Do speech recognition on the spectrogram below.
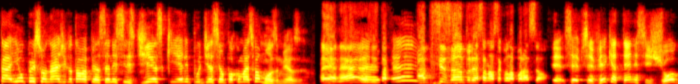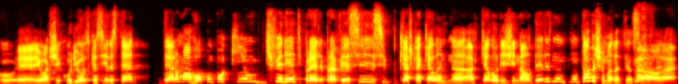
tá aí um personagem que eu tava pensando esses dias que ele podia ser um pouco mais famoso mesmo. É, né? A gente tá, é, tá precisando dessa nossa colaboração. Você vê que até nesse jogo, é, eu achei curioso que assim, eles até deram uma roupa um pouquinho diferente para ele para ver se, se. Porque acho que aquela, aquela original deles não, não tava chamando a atenção. Não, né? né?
